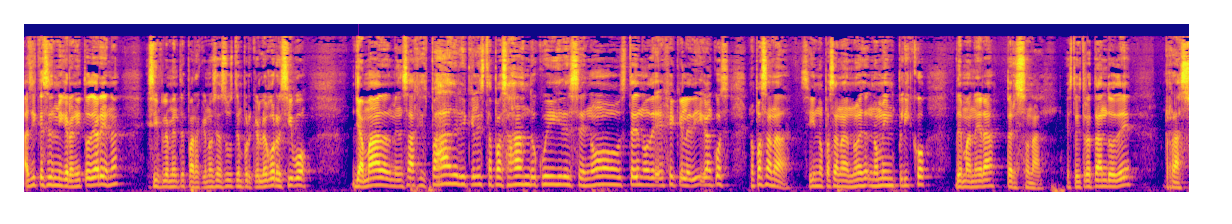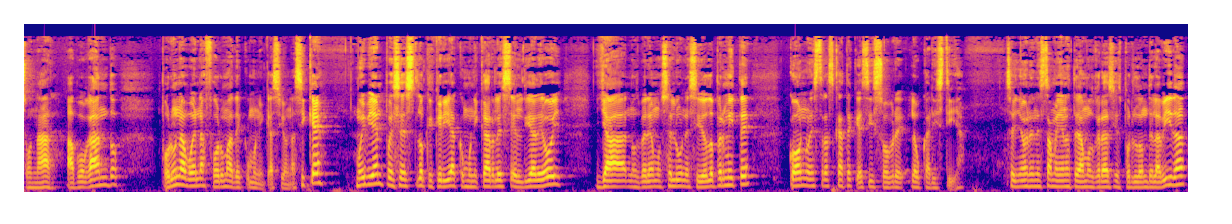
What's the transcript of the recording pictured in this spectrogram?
Así que ese es mi granito de arena, simplemente para que no se asusten, porque luego recibo llamadas, mensajes, padre, ¿qué le está pasando? Cuídese, no, usted no deje que le digan cosas. No pasa nada, sí, no pasa nada, no, no me implico de manera personal. Estoy tratando de razonar, abogando por una buena forma de comunicación. Así que, muy bien, pues es lo que quería comunicarles el día de hoy. Ya nos veremos el lunes, si Dios lo permite, con nuestras catequesis sobre la Eucaristía. Señor, en esta mañana te damos gracias por el don de la vida,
